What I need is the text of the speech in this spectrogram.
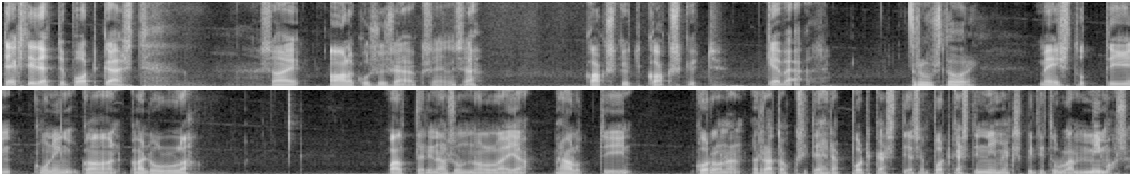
Tekstitetty podcast sai alkusysäyksensä 2020 keväällä. True story. Me istuttiin Kuninkaan kadulla Valtterin asunnolla ja me haluttiin koronan ratoksi tehdä podcastia. Sen podcastin nimeksi piti tulla Mimosa.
